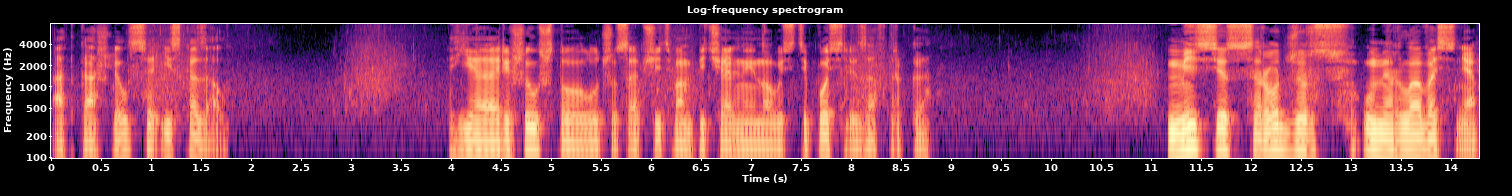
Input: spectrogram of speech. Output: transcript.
откашлялся и сказал. «Я решил, что лучше сообщить вам печальные новости после завтрака». Миссис Роджерс умерла во сне.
